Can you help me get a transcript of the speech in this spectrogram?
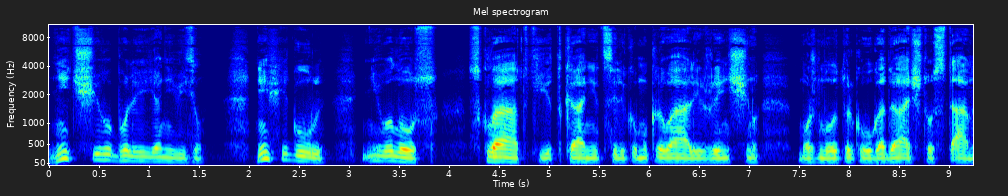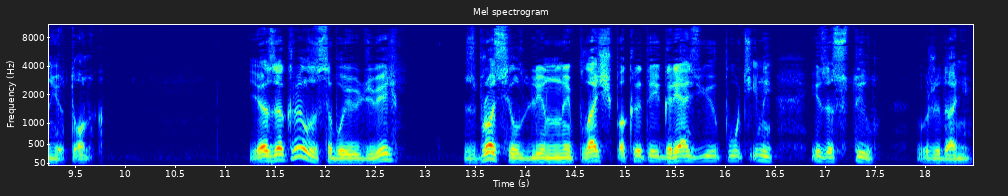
Ничего более я не видел. Ни фигуры, ни волос, Складки и ткани целиком укрывали женщину, можно было только угадать, что стан ее тонок. Я закрыл за собою дверь, сбросил длинный плащ, покрытый грязью и паутиной, и застыл в ожидании.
